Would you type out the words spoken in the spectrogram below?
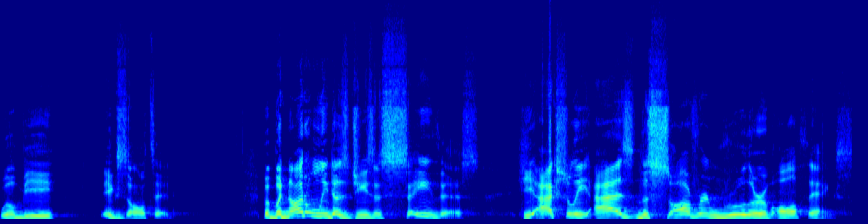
will be exalted. But, but not only does Jesus say this, he actually, as the sovereign ruler of all things,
